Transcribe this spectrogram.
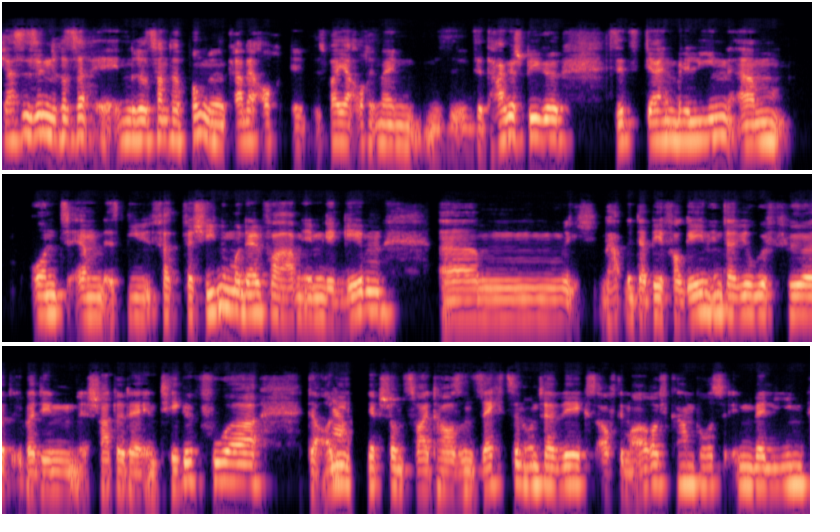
Das ist ein interessanter Punkt. Gerade auch, es war ja auch immer in der Tagesspiegel, sitzt ja in Berlin. Ähm, und ähm, es die verschiedene Modellvorhaben eben gegeben. Ähm, ich habe mit der BVG ein Interview geführt über den Shuttle, der in Tegel fuhr. Der Olli ja. ist jetzt schon 2016 unterwegs auf dem Euref Campus in Berlin.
